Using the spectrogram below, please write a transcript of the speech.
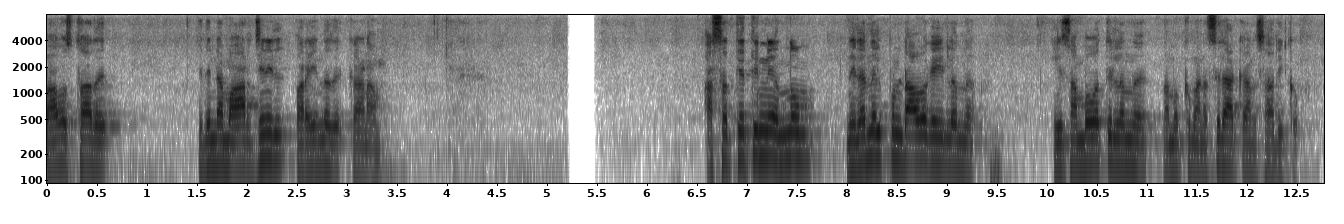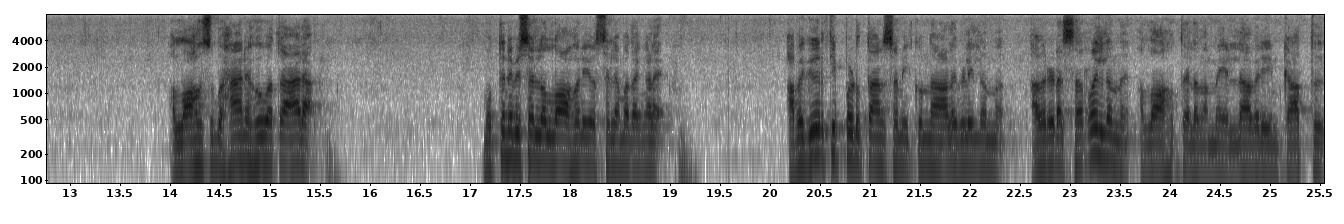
ബാവസ്താദ് ഇതിന്റെ മാർജിനിൽ പറയുന്നത് കാണാം. അസത്യത്തിന് എന്നും നിലനിൽപ്പുണ്ടാവുകയില്ലെന്ന് ഈ സംഭവത്തിൽ നിന്ന് നമുക്ക് മനസ്സിലാക്കാൻ സാധിക്കും. അള്ളാഹു സുബാനുഹുവത്ത ആല മുത്തുനബി സല്ലാഹു അലൈഹി വസ്ലമ തങ്ങളെ അപകീർത്തിപ്പെടുത്താൻ ശ്രമിക്കുന്ന ആളുകളിൽ നിന്ന് അവരുടെ സെറിൽ നിന്ന് അള്ളാഹുത്തല തല നമ്മെ എല്ലാവരെയും കാത്ത്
